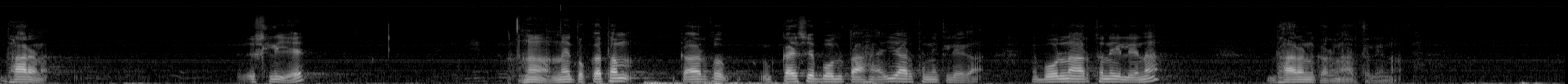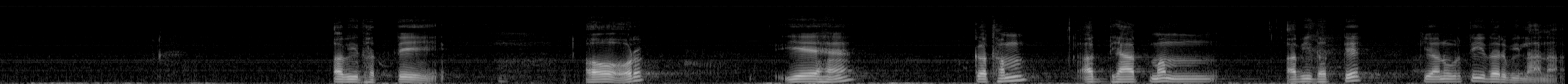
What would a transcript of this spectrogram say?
धारण। इसलिए हाँ नहीं तो कथम का अर्थ कैसे बोलता है, ये अर्थ निकलेगा। बोलना अर्थ नहीं लेना, धारण करना अर्थ लेना। अभिधत्ते, और ये है कथम अध्यात्मम, अभिधत्ते की अनुवृत्ति इधर भी लाना।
